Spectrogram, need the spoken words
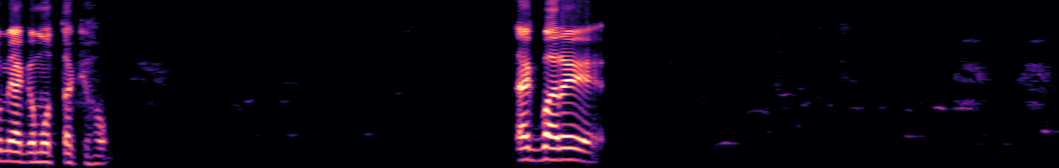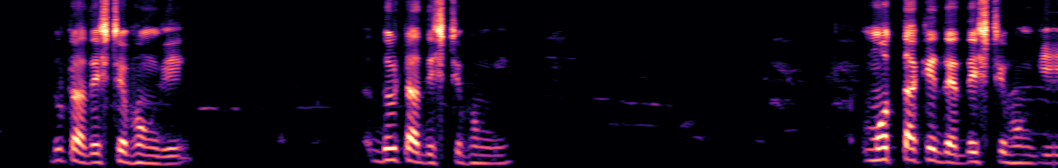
তুমি আগে মোত্তাকে হও। একবারে দুটা দৃষ্টিভঙ্গি দুটা দৃষ্টিভঙ্গি। মোত্তাকিদের দৃষ্টিভঙ্গি।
